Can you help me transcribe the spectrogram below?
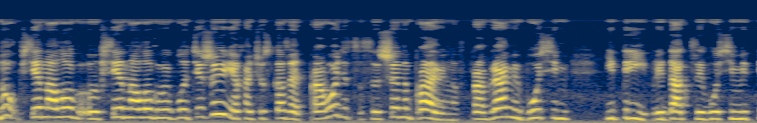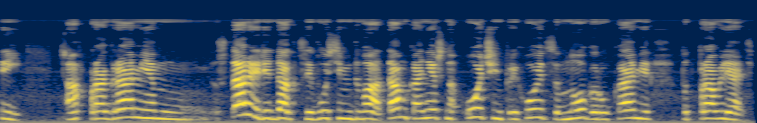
Ну, все, налог, все налоговые платежи, я хочу сказать, проводятся совершенно правильно в программе 8.3, в редакции 8.3. А в программе старой редакции 8.2 там, конечно, очень приходится много руками подправлять.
